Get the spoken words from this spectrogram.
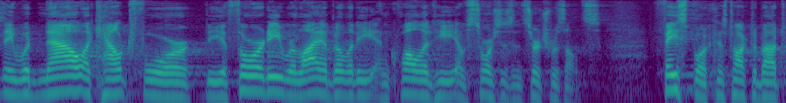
they would now account for the authority, reliability, and quality of sources and search results. Facebook has talked about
